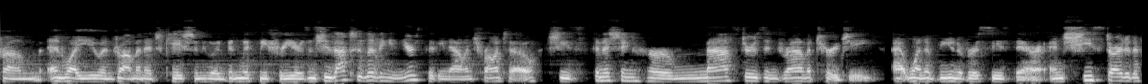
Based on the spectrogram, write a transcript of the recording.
from NYU in drama and education who had been with me for years. And she's actually living in your city now in Toronto. She's finishing her master's in dramaturgy at one of the universities there. And she started a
